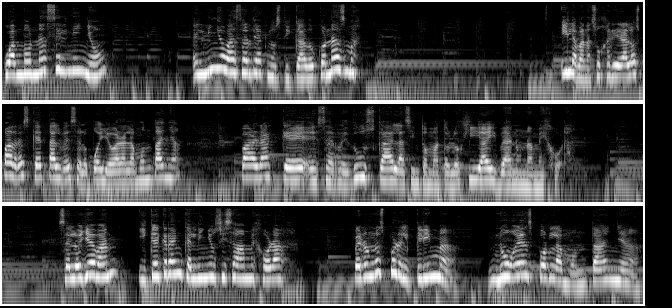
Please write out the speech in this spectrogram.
Cuando nace el niño, el niño va a ser diagnosticado con asma. Y le van a sugerir a los padres que tal vez se lo puede llevar a la montaña para que eh, se reduzca la sintomatología y vean una mejora. Se lo llevan y ¿qué creen que el niño sí se va a mejorar? Pero no es por el clima, no es por la montaña,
